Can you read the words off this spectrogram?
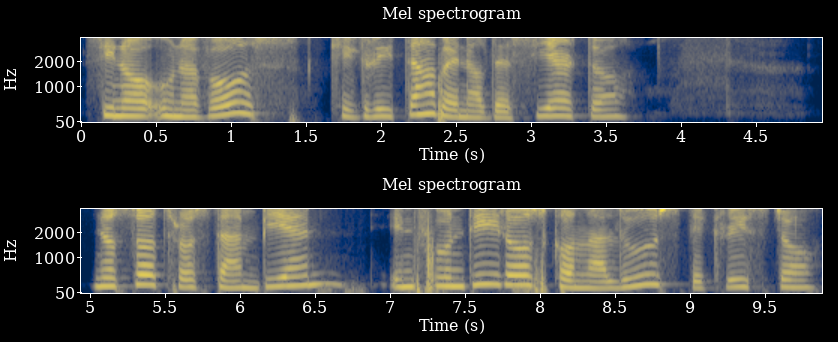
sino una voz que gritaba en el desierto. Nosotros también, infundidos con la luz de Cristo,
